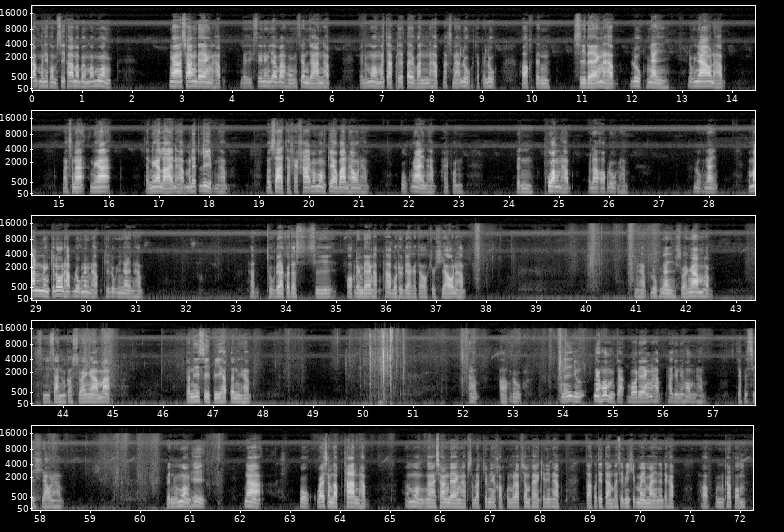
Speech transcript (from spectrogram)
ครับวันนี้ผมสีพามาเบิ่งมะม่วง งาช้างแดงนะครับหรืออีกชื่อหนึ่งเรียกว่าหงเซียนหยานนะครับ เป็นมะม่วงมาจากประเทศไต้หวันนะครับ ลักษณะลูกจะเป็นลูกออกเป็นสีแดงนะครับ ลูกใหญ่ลูกยาวนะครับ ลักษณะเนื้อจะเนื้อหลายนะครับเมล็ดรีบนะครับรสชาติจะคล้ายๆมะม่วงแก้วบ้านเฮานะครับปลูกง่ายนะครับ ให้ผลเป็นพวงนะครับ เวลาออกลูกนะครับ ลูกใหญ่ ประมาณหนึ่งกิโลนะครับ ลูกหนึ่งนะครับ ที่ลูกใหญ่ๆนะครับ ถ้าถูกแดดก็จะสีออกแดงๆครับ ถ้าบ่ถูกแดดก็จะออกเขียวๆนะครับนะครับ ลูกใหญ่สวยงามครับ สีสันก็สวยงามมากตอนนี้สี่ปีครับตอนนี้ครับ ครับออกลูกอันนี้อยู่ในห้อมจะบอแดงนะครับ ถ้าอยู่ในห้อมนะครับ จะเป็นสีเขียวนะครับ เป็นมะม่วงที่น่าปลูกไว้สำหรับทานครับมะม่วงงาช้างแดงนะครับสำหรับคลิปนี้ขอบคุณผู้รับชมแพงแค่นี้นะครับฝากกดติดตามเพื่อจะมีคลิปใหม่ๆนะครับ ขอบคุณครับผม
